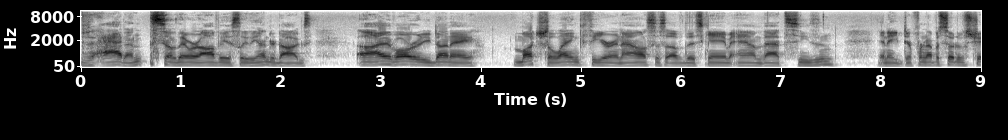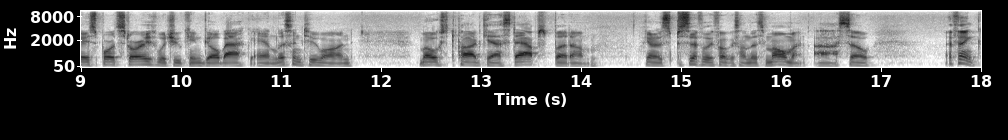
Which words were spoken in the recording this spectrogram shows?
hadn't, so they were obviously the underdogs. Uh, I have already done a much lengthier analysis of this game and that season in a different episode of Shay Sports Stories, which you can go back and listen to on most podcast apps, but um, I'm going to specifically focus on this moment. Uh, so I think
